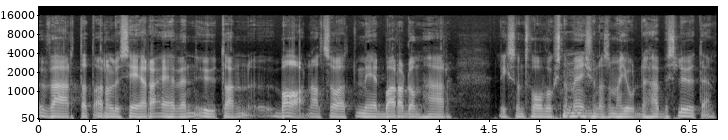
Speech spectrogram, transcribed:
värt att analysera även utan barn. Alltså att med bara de här liksom två vuxna Mm. människorna som har gjort det här beslutet.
